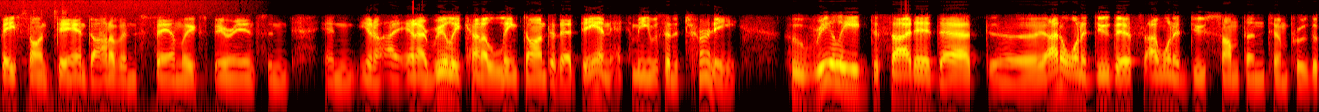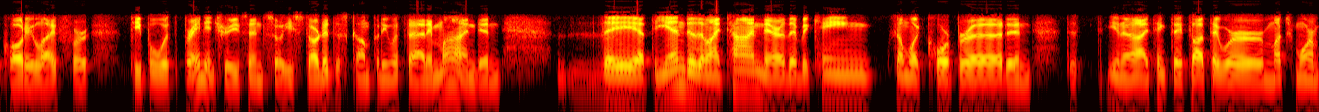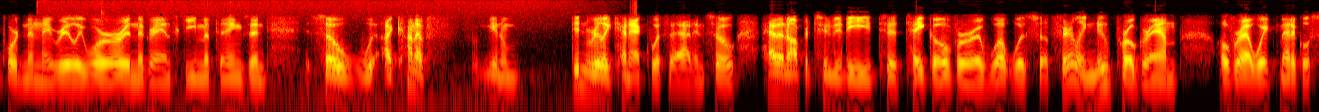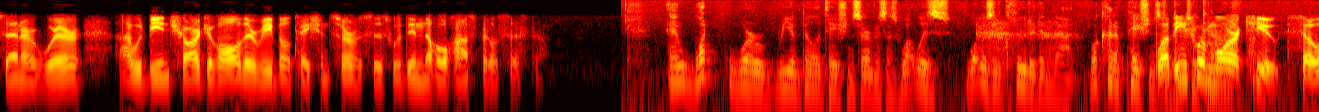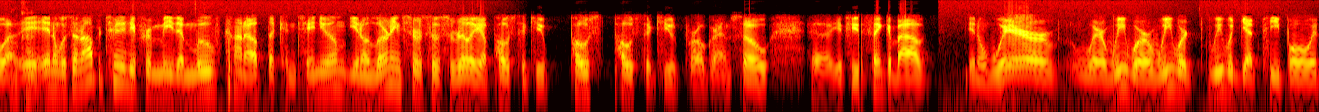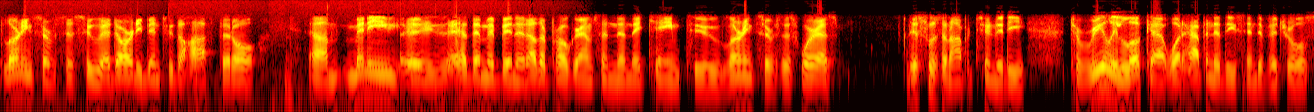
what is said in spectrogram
based on Dan Donovan's family experience and and you know I and I really kind of linked onto that. Dan, I mean, he was an attorney who really decided that uh, I don't want to do this. I want to do something to improve the quality of life for people with brain injuries, and so he started this company with that in mind. And they, at the end of my time there, they became somewhat corporate and you know i think they thought they were much more important than they really were in the grand scheme of things and so i kind of you know didn't really connect with that, and so had an opportunity to take over what was a fairly new program over at Wake Medical Center, where I would be in charge of all their rehabilitation services within the whole hospital system. And what were rehabilitation services? What was what was included in that? What kind of patients? Well, these were more of? acute. So, uh, okay. and it was an opportunity for me to move kind of up the continuum. You know, learning services is really a post acute post post acute program. So uh, if you think about you know where where we were, we were we would get people with learning services who had already been to the hospital. Um, many uh, of them had been at other programs, and then they came to learning services. Whereas this was an opportunity to really look at what happened to these individuals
